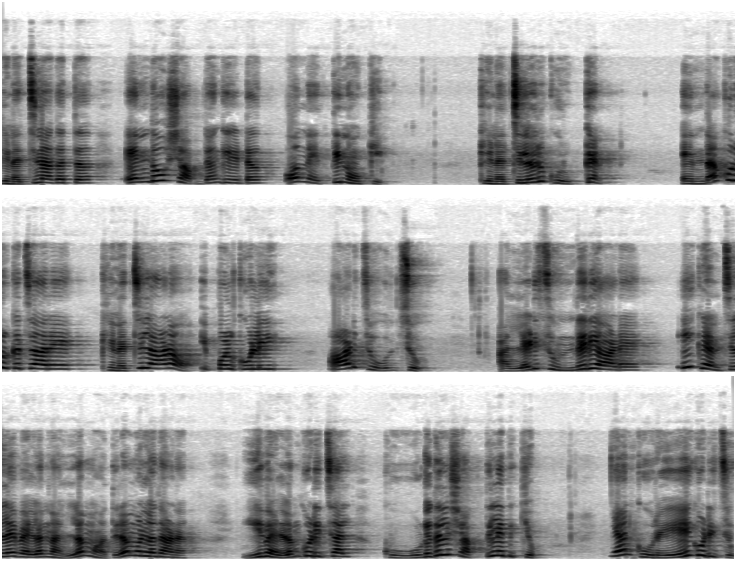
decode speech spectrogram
കിണറ്റിനകത്ത് എന്തോ ശബ്ദം കേട്ട് ഒന്ന് എത്തി നോക്കി. കിണറ്റിലൊരു കുറുക്കൻ. എന്താ കുറുക്കച്ചാരെ? കിണറ്റിലാണോ ഇപ്പോൾ കുളി? ആട് ചോദിച്ചു. അല്ലടി സുന്ദരി ആടെ ഈ കിണറ്റിലെ വെള്ളം നല്ല മധുരമുള്ളതാണ്. ഈ വെള്ളം കുടിച്ചാൽ കൂടുതൽ ശക്തി ലഭിക്കും. ഞാൻ കുറേ കുടിച്ചു.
